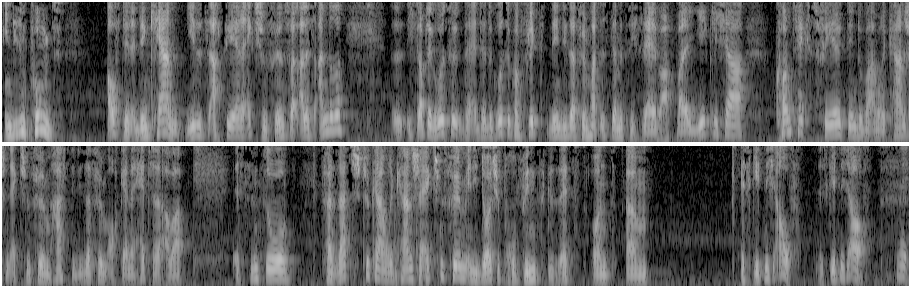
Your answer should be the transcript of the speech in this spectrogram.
in diesem Punkt auf den, den Kern jedes 80er Jahre Actionfilms, weil alles andere, äh, ich glaube, der größte, der, der größte Konflikt, den dieser Film hat, ist der mit sich selber, weil jeglicher Kontext fehlt, den du bei amerikanischen Actionfilmen hast, die dieser Film auch gerne hätte, aber es sind so Versatzstücke amerikanischer Actionfilme in die deutsche Provinz gesetzt und ähm, es geht nicht auf. Es geht nicht auf. Nee.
